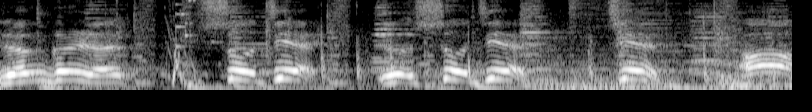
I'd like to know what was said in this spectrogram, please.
人跟人射箭，射箭，箭啊，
